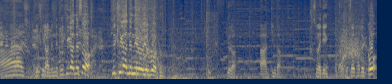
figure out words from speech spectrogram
아 딜키가 안됐네. 딜키가 안됐어 딜키가 안 됐네요 여러분. 뛰어라. 아 안 뛴다. 슬라이딩. 오케이 됐어 다 됐고.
